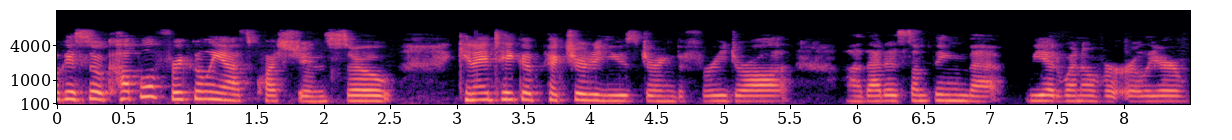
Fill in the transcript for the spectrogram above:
Okay, so a couple of frequently asked questions. So, can I take a picture to use during the free draw? Uh, that is something that we had went over earlier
